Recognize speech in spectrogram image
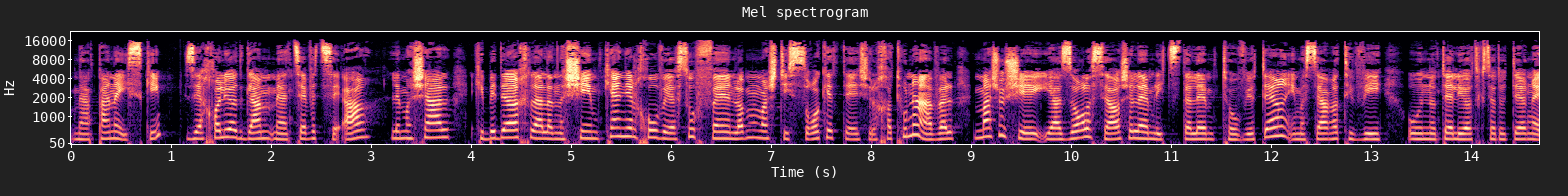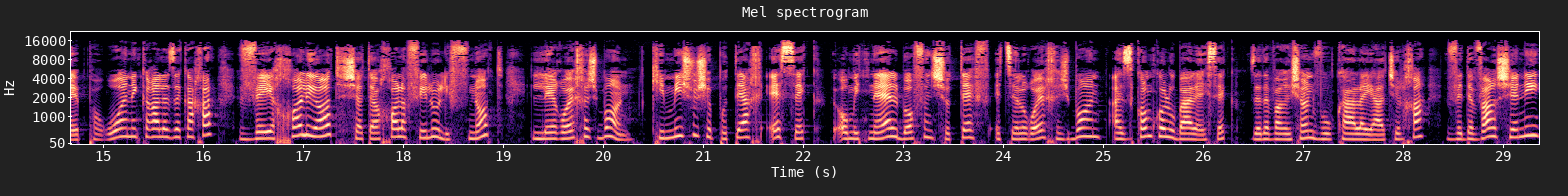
מהפן העסקי. זה יכול להיות גם מעצבת שיער, למשל, כי בדרך כלל אנשים כן ילכו ויעשו פן, לא ממש תסרוקת uh, של חתונה, אבל משהו שיעזור לשיער שלהם להצטלם טוב יותר, אם השיער הטבעי הוא נוטה להיות קצת יותר uh, פרוע, נקרא לזה ככה, ויכול להיות שאתה יכול אפילו לפנות לרואה חשבון, כי מישהו שפותח עסק או מתנהל באופן שוטף אצל רואה חשבון, אז קודם כל הוא בעל עסק, זה דבר ראשון, והוא קהל היעד שלך, ודבר שני,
